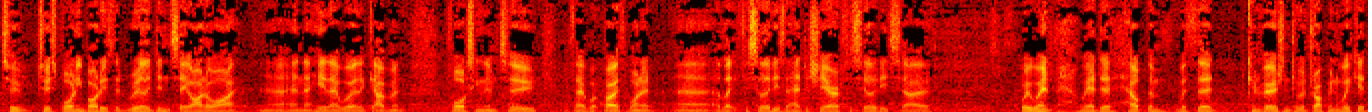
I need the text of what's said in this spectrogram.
two two sporting bodies that really didn't see eye to eye. Uh, and here they were, the government forcing them to, if they both wanted uh, elite facilities, they had to share a facility. So we went, we had to help them with the conversion to a drop-in wicket.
